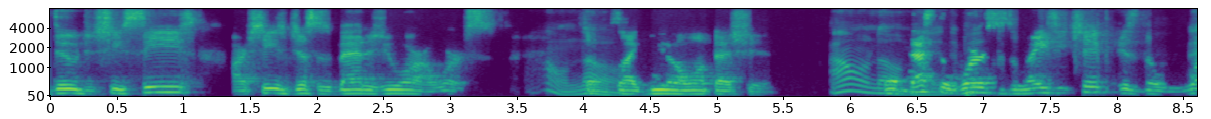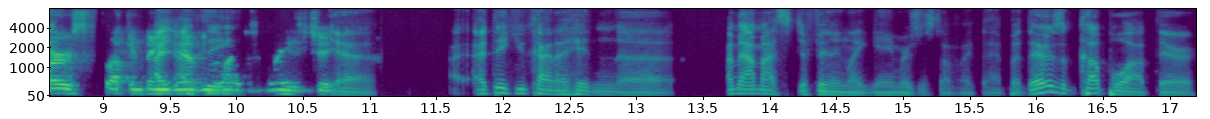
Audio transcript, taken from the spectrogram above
dude that she sees, or she's just as bad as you are or worse. I don't So know. it's like you don't want that shit. I don't know. that's man. the worst. Is a lazy chick is the worst fucking thing I- you can have in your life. Lazy chick. Yeah. I- I think you kind of hitting uh I mean, I'm not defending like gamers and stuff like that, but there's a couple out there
